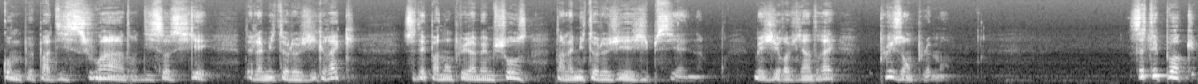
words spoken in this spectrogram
qu'on ne peut pas disjoindre, dissocier de la mythologie grecque, ce n'est pas non plus la même chose dans la mythologie égyptienne. Mais j'y reviendrai plus amplement. Cette époque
